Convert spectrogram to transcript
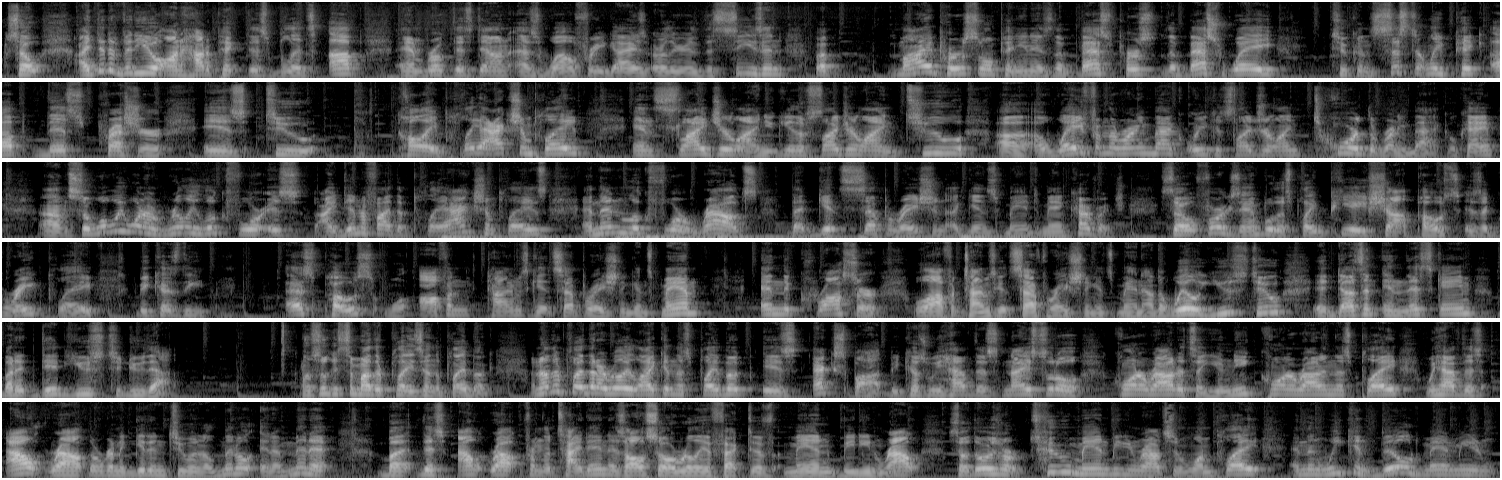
So I did a video on how to pick this blitz up and broke this down as well for you guys earlier this season, but my personal opinion is the best pers- the best way to consistently pick up this pressure is to call a play action play and slide your line. You can either slide your line to uh, away from the running back or you can slide your line toward the running back, okay? Um, so what we want to really look for is identify the play action plays and then look for routes that get separation against man-to-man -man coverage. So for example, this play PA shot post is a great play because the S post will oftentimes get separation against man and the crosser will oftentimes get separation against man. Now, the will used to, it doesn't in this game, but it did used to do that. Let's look at some other plays in the playbook. Another play that I really like in this playbook is X-Spot because we have this nice little corner route. It's a unique corner route in this play. We have this out route that we're going to get into in a middle in a minute, but this out route from the tight end is also a really effective man beating route. So those are two man beating routes in one play, and then we can build man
